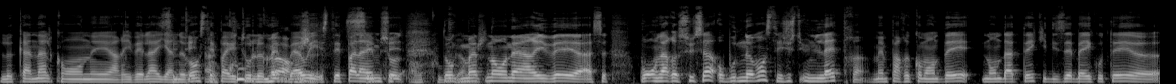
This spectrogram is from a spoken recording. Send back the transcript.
le canal, quand on est arrivé là il y a 9 C'était ans, c'était pas du tout le même. Ben oui, c'était pas la même chose. Donc maintenant, on est arrivé à ce. Bon, on a reçu ça. Au bout de 9 ans, c'était juste une lettre, même pas recommandée, non datée, qui disait bah, écoutez, euh,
